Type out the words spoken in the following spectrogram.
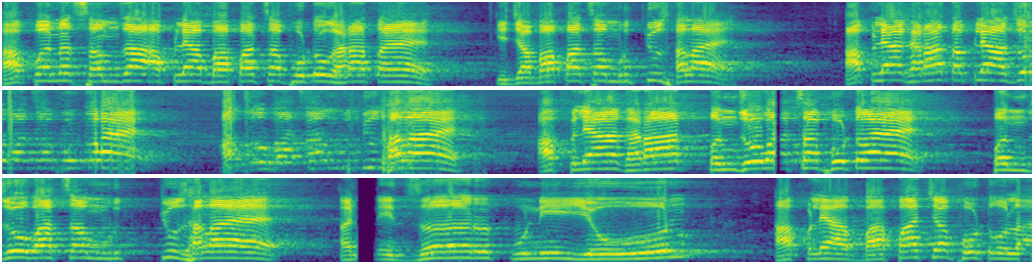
आपण समजा आपल्या बापाचा फोटो घरात आहे की ज्या बापाचा मृत्यू झालाय आपल्या घरात आपल्या आजोबाचा फोटो आहे आजोबाचा मृत्यू झालाय. आपल्या घरात पंजोबाचा फोटो आहे पंजोबाचा मृत्यू झालाय. आणि जर कुणी येऊन आपल्या बापाच्या फोटोला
